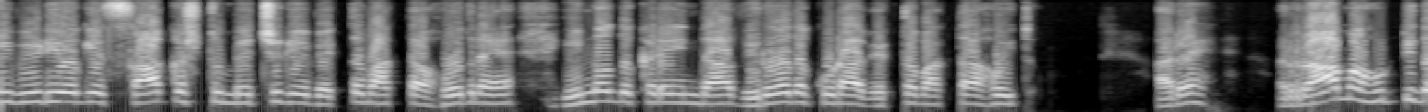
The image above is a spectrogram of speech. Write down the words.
ಈ ವಿಡಿಯೋಗೆ ಸಾಕಷ್ಟು ಮೆಚ್ಚುಗೆ ವ್ಯಕ್ತವಾಗ್ತಾ ಹೋದ್ರೆ ಇನ್ನೊಂದು ಕಡೆಯಿಂದ ವಿರೋಧ ಕೂಡ ವ್ಯಕ್ತವಾಗ್ತಾ ಹೋಯಿತು. ಅರೆ, ರಾಮ ಹುಟ್ಟಿದ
